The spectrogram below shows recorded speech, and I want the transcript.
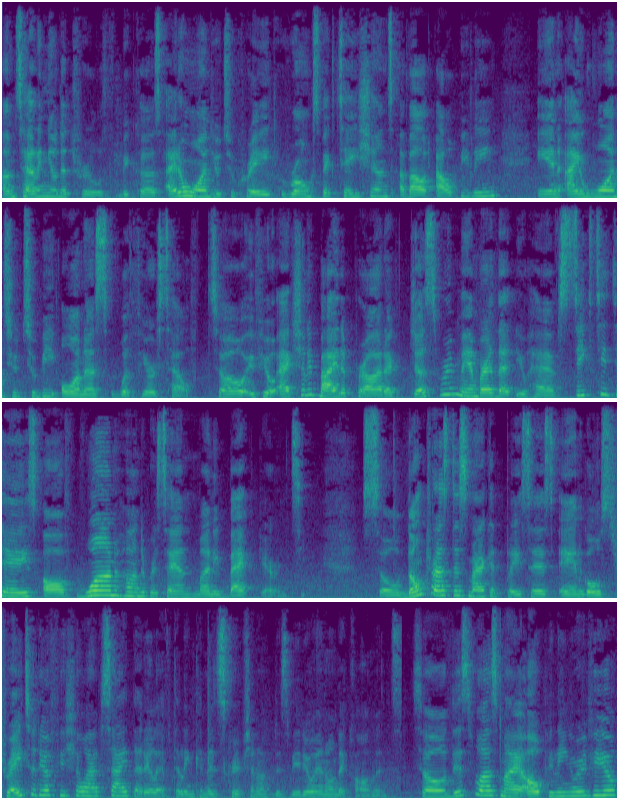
I'm telling you the truth because I don't want you to create wrong expectations about Alpilean and I want you to be honest with yourself. So if you actually buy the product, just remember that you have 60 days of 100% money back guarantee. So don't trust these marketplaces and go straight to the official website that I left a link in the description of this video and on the comments. So this was my Alpilean review.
